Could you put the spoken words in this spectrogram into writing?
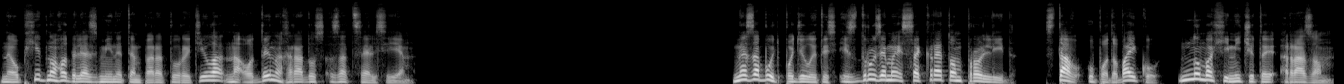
необхідного для зміни температури тіла на 1 градус за Цельсієм. Не забудь поділитись із друзями секретом про лід. Став уподобайку, нумо хімічити разом.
